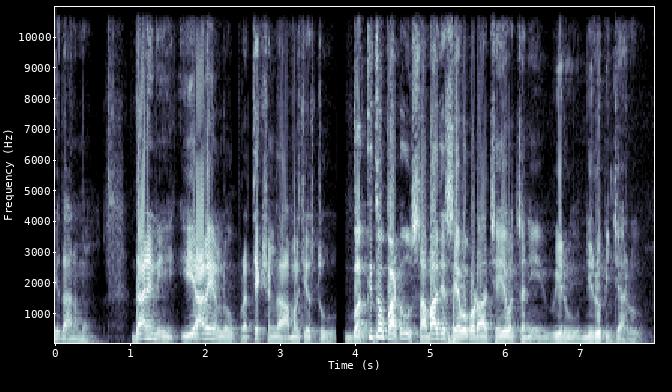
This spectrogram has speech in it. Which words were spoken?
విధానము. దానిని ఈ ఆలయంలో ప్రత్యక్షంగా అమలు చేస్తూ భక్తితో పాటు సమాజ సేవ కూడా చేయవచ్చని వీరు నిరూపించారు.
